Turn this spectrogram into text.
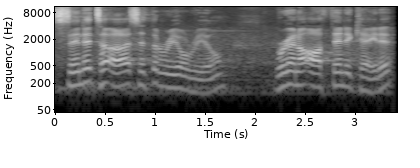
send it to us at the Real Real. We're going to authenticate it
